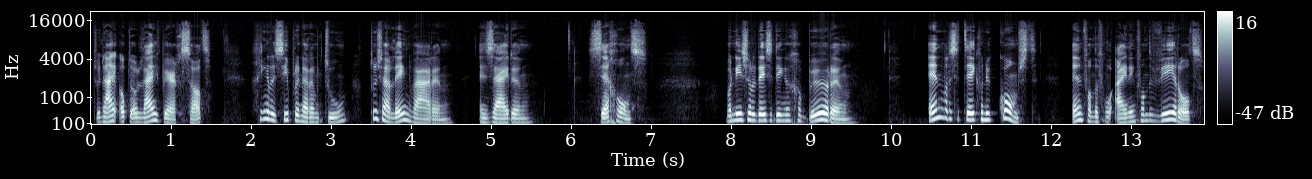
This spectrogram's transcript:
Toen hij op de olijfberg zat, gingen de discipelen naar hem toe toen zij alleen waren en zeiden: Zeg ons, wanneer zullen deze dingen gebeuren? En wat is het teken van uw komst en van de voleinding van de wereld?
